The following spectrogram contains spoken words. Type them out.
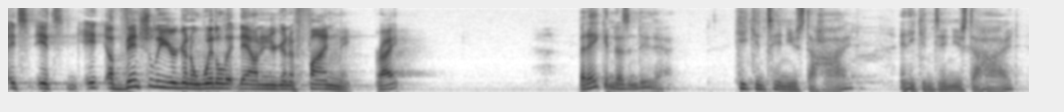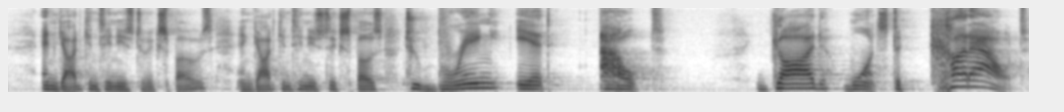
it's, it's, it, eventually you're going to whittle it down and you're going to find me, right? But Achan doesn't do that. He continues to hide and he continues to hide and God continues to expose and God continues to expose to bring it out. God wants to cut out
